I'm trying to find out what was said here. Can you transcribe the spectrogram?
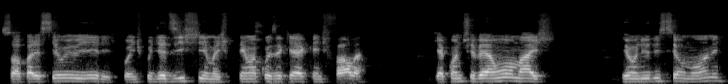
só apareceu eu e ele. Tipo, a gente podia desistir, mas tem uma coisa que, é, que a gente fala, que é quando tiver um ou mais reunido em seu nome,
